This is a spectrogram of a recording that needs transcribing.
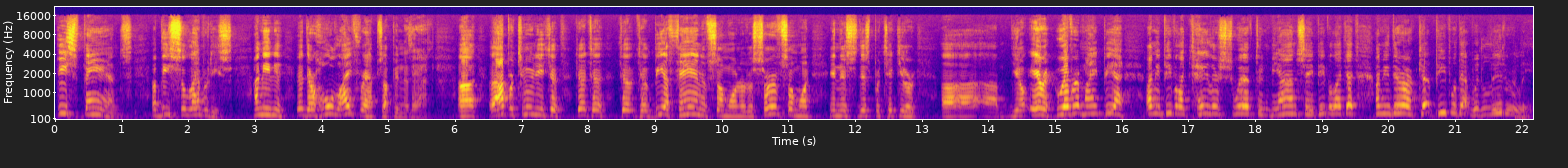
These fans of these celebrities, I mean, their whole life wraps up into that. Uh, opportunity to, to, to, to, to be a fan of someone or to serve someone in this, this particular uh, uh, um, you know, area, whoever it might be. I, I mean, people like Taylor Swift and Beyonce, people like that. I mean, there are people that would literally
